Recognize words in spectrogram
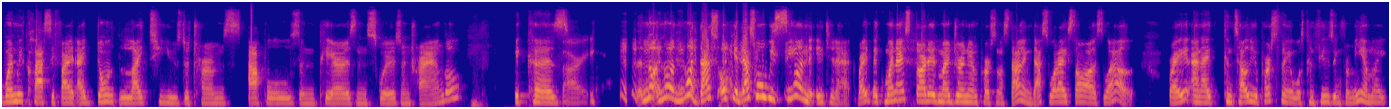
when we classify it i don't like to use the terms apples and pears and squares and triangle because sorry no, no, no. That's okay. That's what we see on the internet, right? Like when I started my journey on personal styling, that's what I saw as well, right? And I can tell you personally, it was confusing for me. I'm like,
